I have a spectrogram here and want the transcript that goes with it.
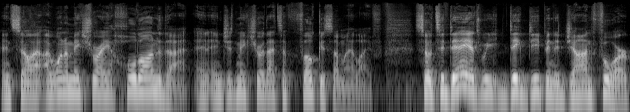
And so I, I want to make sure I hold on to that and, and just make sure that's a focus of my life. So today, as we dig deep into John 4,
